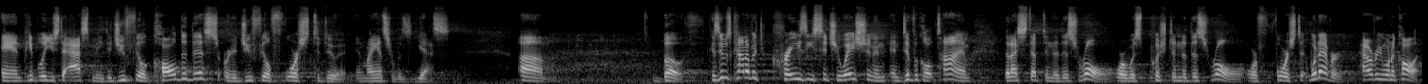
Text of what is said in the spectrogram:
And people used to ask me, Did you feel called to this or did you feel forced to do it? And my answer was yes. Um, both. Because it was kind of a crazy situation and, and, difficult time that I stepped into this role or was pushed into this role or forced it, whatever, however you want to call it.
